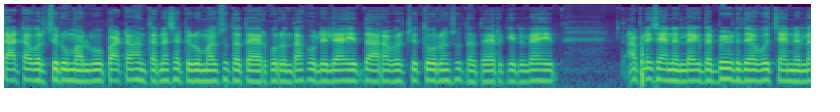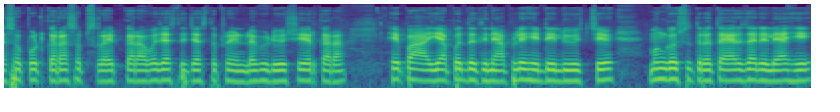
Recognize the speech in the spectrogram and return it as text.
ताटावरचे रुमाल व पाटा हंतरण्यासाठी रुमालसुद्धा तयार करून दाखवलेले आहेत. दारावरचे तोरणसुद्धा तयार केलेले आहेत. आपल्या चॅनलला एकदा भेट द्या व चॅनलला सपोर्ट करा सबस्क्राईब करा व जास्तीत जास्त फ्रेंडला व्हिडिओ शेअर करा. हे पहा या पद्धतीने आपले हे डेली यूजचे मंगळसूत्र तयार झालेले आहे.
